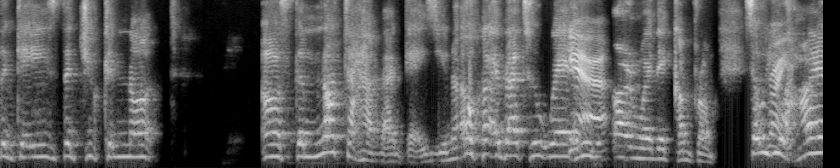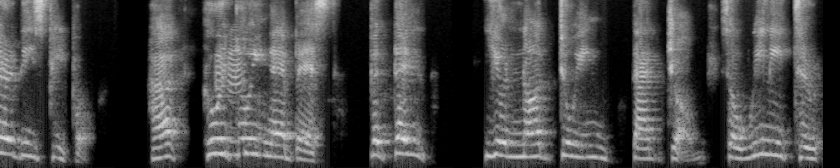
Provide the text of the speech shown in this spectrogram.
the gaze that you cannot ask them not to have that gaze, you know? That's who where yeah. who are and where they come from. So right. you hire these people, huh, who mm-hmm. are doing their best, but then you're not doing that job. So we need to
